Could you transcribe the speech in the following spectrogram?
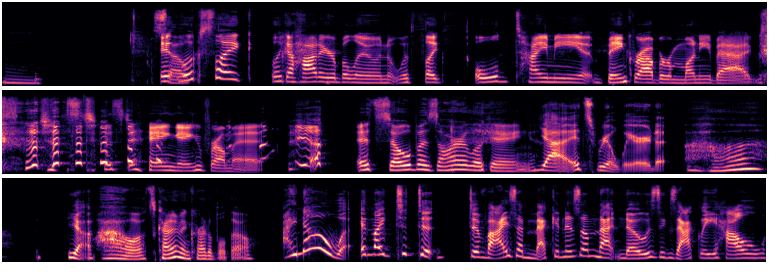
Mm. So, It looks like like a hot air balloon with like old timey bank robber money bags just just hanging from it. yeah. It's so bizarre looking. Yeah, it's real weird. Uh-huh. Yeah. Wow, it's kind of incredible though. I know. And like to de- devise a mechanism that knows exactly how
